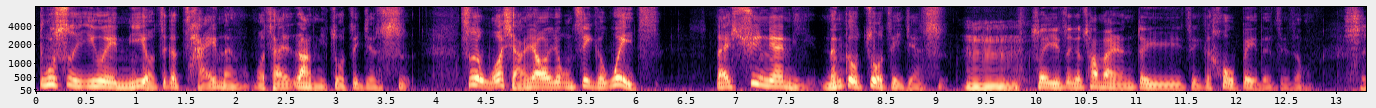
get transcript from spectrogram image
不是因为你有这个才能，我才让你做这件事，是我想要用这个位置。”来训练你能够做这件事，嗯，所以这个创办人对于这个后辈的这种是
